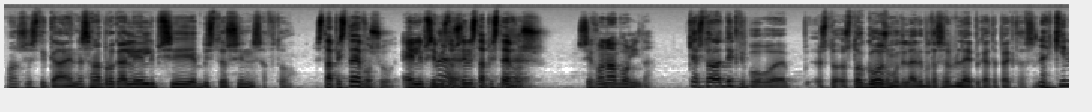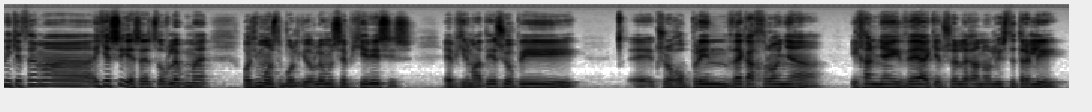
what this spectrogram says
Μα Ουσιαστικά είναι σαν να προκαλεί έλλειψη εμπιστοσύνης αυτό. Στα πιστεύω σου. Έλλειψη Ναι, εμπιστοσύνης στα πιστεύω ναι. σου. Συμφωνώ απόλυτα. Και στο αντίκτυπο, ε, στο, στον κόσμο δηλαδή που θα σε βλέπει κατ' επέκταση. Ναι, και είναι και θέμα ηγεσίας. Έτσι το βλέπουμε όχι μόνο στην πολιτική, το βλέπουμε σε επιχειρήσεις. Επιχειρηματίες οι οποίοι ε, ξέρω εγώ, πριν 10 χρόνια είχαν μια ιδέα και τους έλεγαν όλοι είστε τρελοί.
